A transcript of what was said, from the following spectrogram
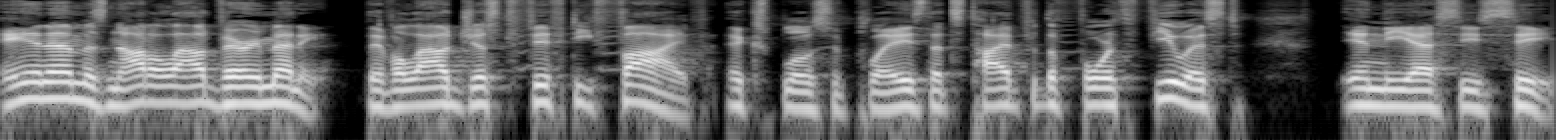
A&M has not allowed very many. They've allowed just 55 explosive plays. That's tied for the fourth fewest in the SEC.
